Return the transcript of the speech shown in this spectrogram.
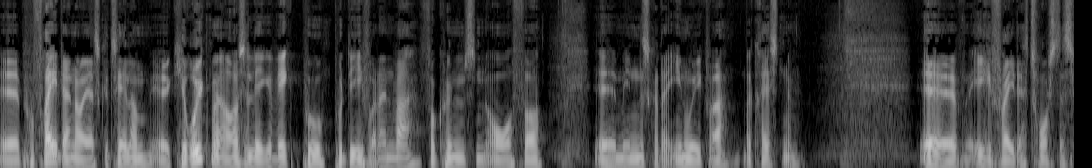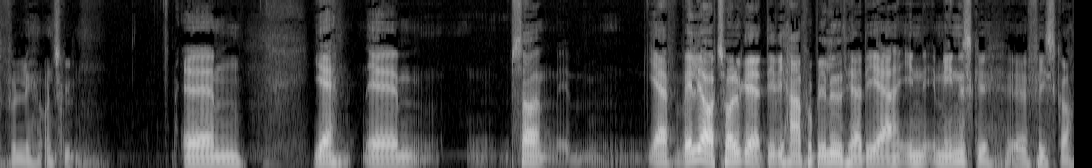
øh, på fredag, når jeg skal tale om øh, kirygma, også lægge vægt på, på det, hvordan var forkyndelsen over for øh, mennesker, der endnu ikke var, var kristne. Øh, ikke fredag, torsdag selvfølgelig, undskyld. Øh, ja, øh, så jeg vælger at tolke, at det vi har på billedet her, det er en menneskefisker. Øh,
